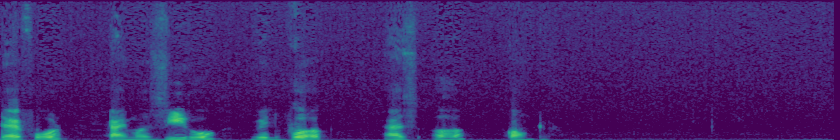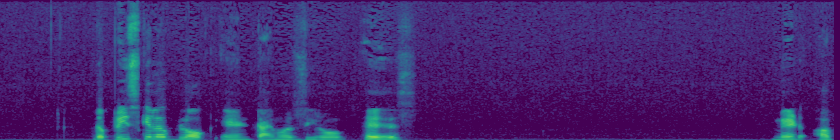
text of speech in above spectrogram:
Therefore, timer 0 will work as a counter. The prescaler block in timer 0 is made up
